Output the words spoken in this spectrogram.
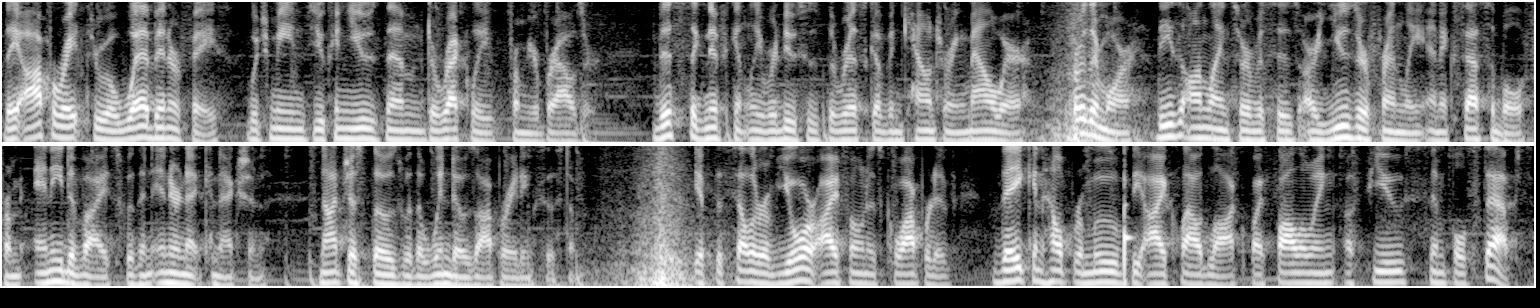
They operate through a web interface, which means you can use them directly from your browser. This significantly reduces the risk of encountering malware. Furthermore, these online services are user-friendly and accessible from any device with an internet connection, not just those with a Windows operating system. If the seller of your iPhone is cooperative, they can help remove the iCloud lock by following a few simple steps.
